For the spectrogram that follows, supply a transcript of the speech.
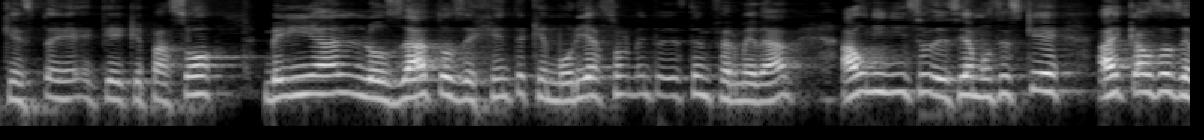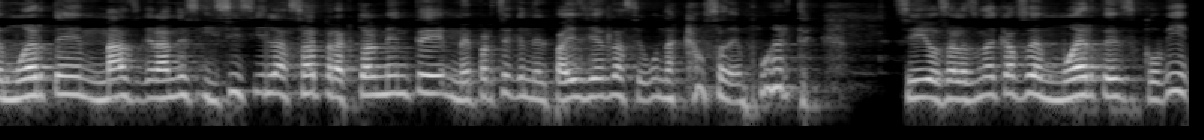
que, este, que, que pasó, veían los datos de gente que moría solamente de esta enfermedad. A un inicio decíamos, es que hay causas de muerte más grandes, y sí, sí las hay, pero actualmente me parece que en el país ya es la segunda causa de muerte. Sí, o sea, la segunda causa de muerte es COVID.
